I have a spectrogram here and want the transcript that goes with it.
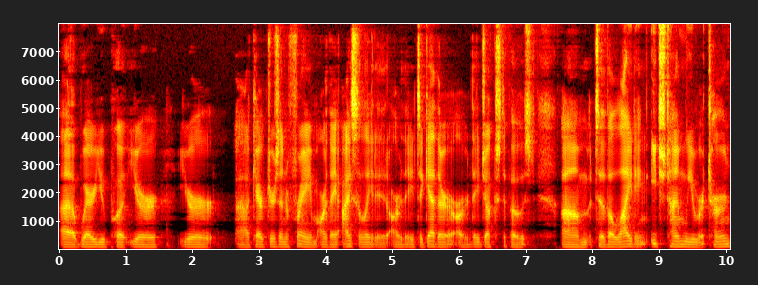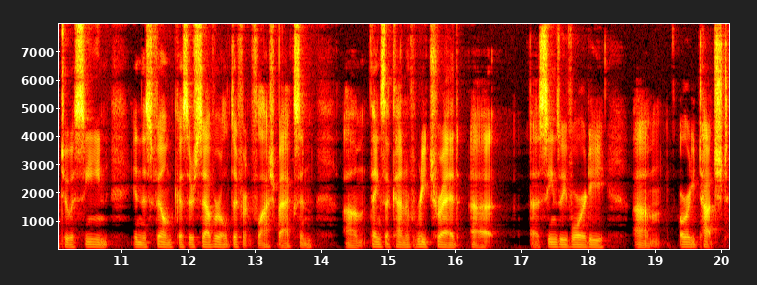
uh, where you put your your uh, characters in a frame are they isolated? Are they together? Are they juxtaposed? Um, to the lighting each time we return to a scene in this film because there's several different flashbacks and um, things that kind of retread uh, uh, scenes we've already um, already touched.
